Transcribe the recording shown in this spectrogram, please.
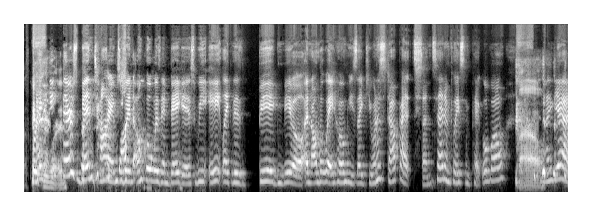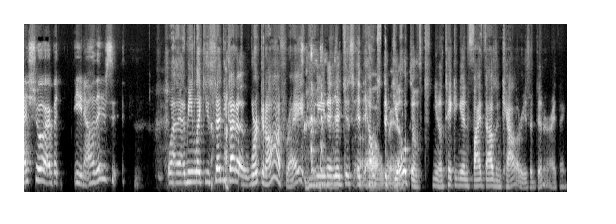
Of course I think would. there's been times when Uncle was in Vegas, we ate like this big meal, and on the way home, he's like, "Do you want to stop at Sunset and play some pickleball?" Wow. Like, yeah, sure, but you know, there's Well, I mean, like you said, you gotta work it off, right? I mean, it, it just it helps Oh, the man. guilt of you know taking in five thousand calories at dinner. I think.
